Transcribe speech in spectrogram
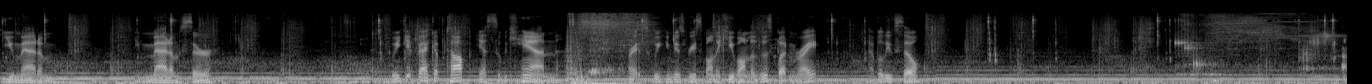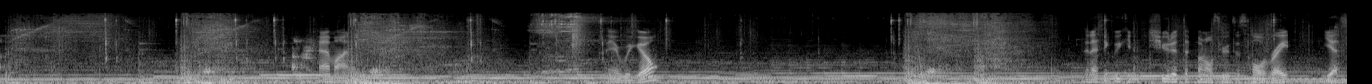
You, madam. You, madam, sir. Can we get back up top? Yes, we can. Alright, so we can just respawn the cube onto this button, right? I believe so. Come on. There we go. Then I think we can shoot at the funnel through this hole, right? Yes.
